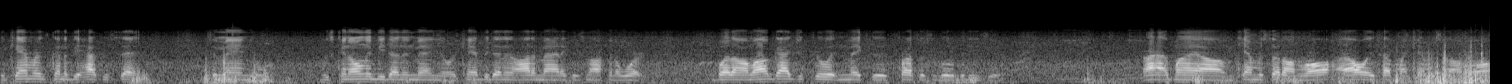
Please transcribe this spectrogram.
the camera is going to be have to set to manual, which can only be done in manual. It can't be done in automatic. It's not going to work. But um, I'll guide you through it and make the process a little bit easier. I have my um, camera set on RAW. I always have my camera set on RAW.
